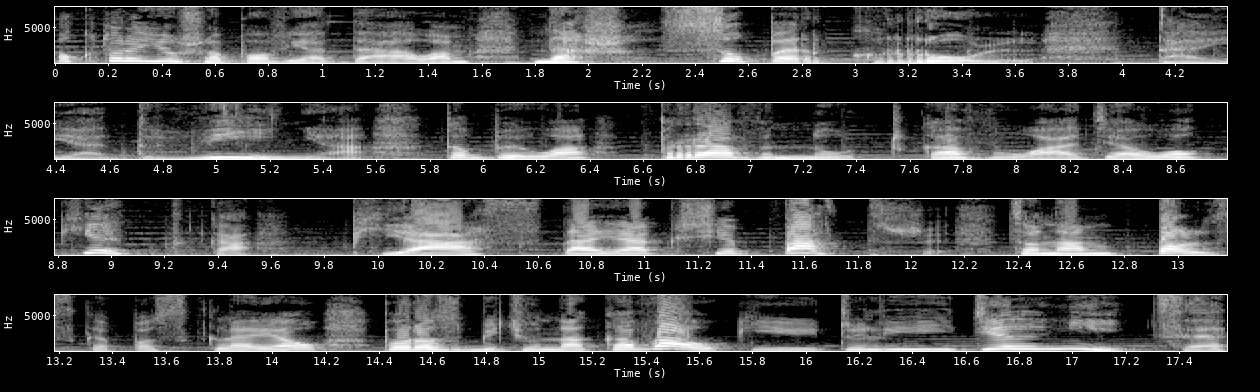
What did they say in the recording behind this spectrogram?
o której już opowiadałam, nasz super król. Ta Jadwinia to była prawnuczka Władzia Łokietka, piasta jak się patrzy, co nam Polskę posklejał po rozbiciu na kawałki, czyli dzielnice.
